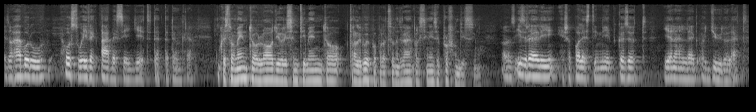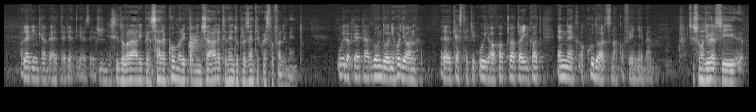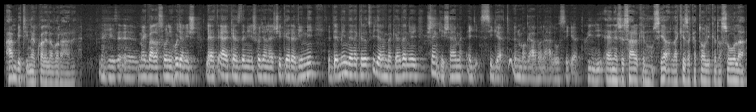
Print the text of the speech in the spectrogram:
Ez a háború hosszú évek párbeszédjét tette tönkre. In questo momento l'odio e il risentimento tra le due popolazioni, israeliana e palestinese, è profondissimo. Az izraeli és a palesztin nép között jelenleg a gyűlölet a leginkább elterjedt érzés. Quindi si dovrà ripensare a come ricominciare tenendo presente questo fallimento. Újra kell tehát gondolni, hogyan eh, kezdhetjük újra a kapcsolatainkat ennek a kudarcnak a fényében. Ci sono diversi ambiti nel quale lavorare. Nehéz megválaszolni, hogyan is lehet elkezdeni és hogyan lehet sikerre vinni, de mindenek előtt figyelembe kell venni, hogy senki sem egy sziget, önmagában álló sziget. Quindi è necessario che non sia la Chiesa Cattolica da sola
